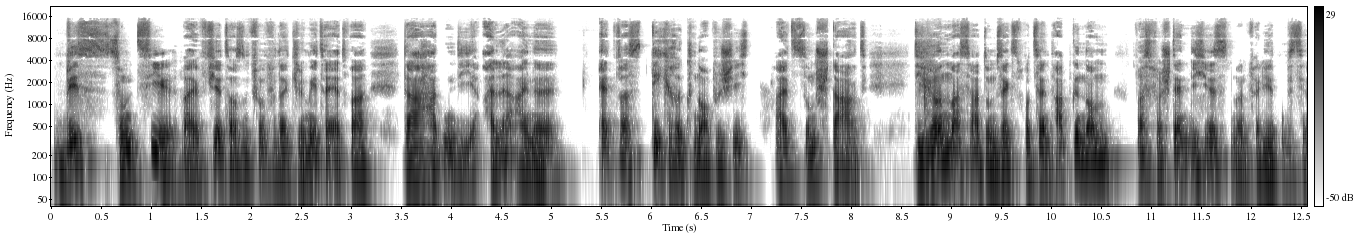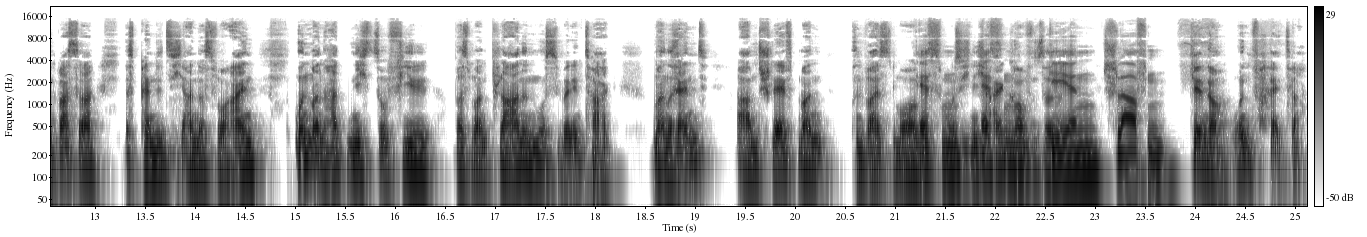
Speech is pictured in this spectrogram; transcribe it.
bis zum Ziel, bei 4500 Kilometer etwa, da hatten die alle eine etwas dickere Knorpelschicht als zum Start. Die Hirnmasse hat um sechs Prozent abgenommen, was verständlich ist. Man verliert ein bisschen Wasser, es pendelt sich anderswo ein und man hat nicht so viel, was man planen muss über den Tag. Man rennt, abends schläft man und weiß, morgen Essen, muss ich nicht essen, einkaufen, sondern gehen, schlafen. Genau, und weiter.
